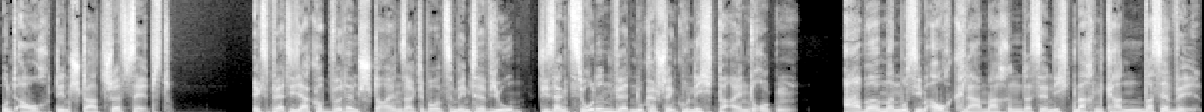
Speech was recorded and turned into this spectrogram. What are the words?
und auch den Staatschef selbst. Experte Jakob Wöllenstein sagte bei uns im Interview, die Sanktionen werden Lukaschenko nicht beeindrucken. Aber man muss ihm auch klar machen, dass er nicht machen kann, was er will.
